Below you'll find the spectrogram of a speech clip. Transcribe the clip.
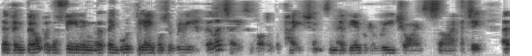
They've been built with a feeling that they would be able to rehabilitate a lot of the patients and they'd be able to rejoin society. Uh,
